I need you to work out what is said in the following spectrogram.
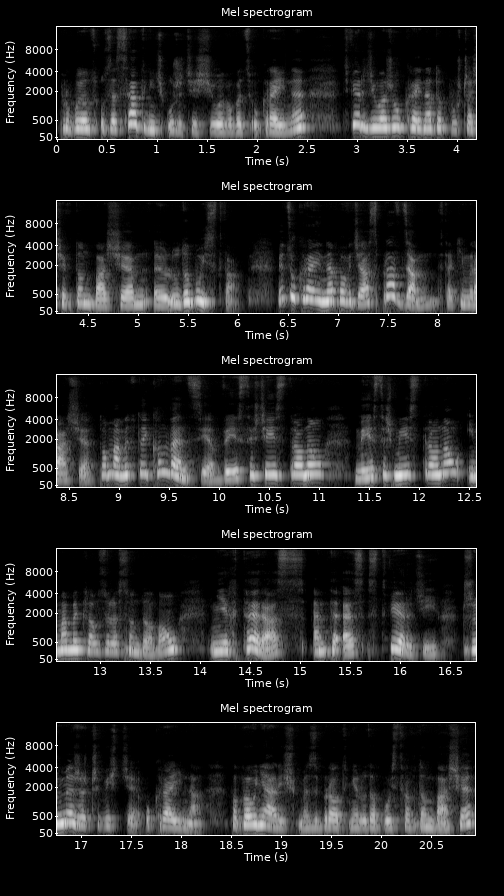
próbując uzasadnić użycie siły wobec Ukrainy, twierdziła, że Ukraina dopuszcza się w Donbasie y, ludobójstwa. Więc Ukraina powiedziała: Sprawdzam w takim razie. To mamy tutaj konwencję. Wy jesteście jej stroną, my jesteśmy jej stroną i mamy klauzulę sądową. Niech teraz MTS stwierdzi, czy my rzeczywiście, Ukraina, popełnialiśmy zbrodnie ludobójstwa w Donbasie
